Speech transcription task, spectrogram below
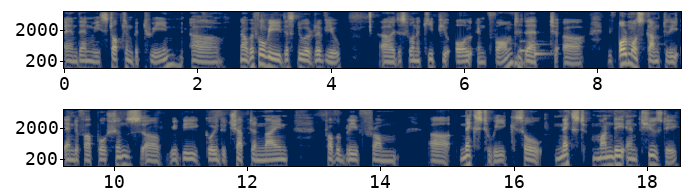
and then we stopped in between. Uh, now, before we just do a review, I uh, just want to keep you all informed that uh, we've almost come to the end of our portions. Uh, we'll be going to chapter 9 probably from uh, next week. So, next Monday and Tuesday,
